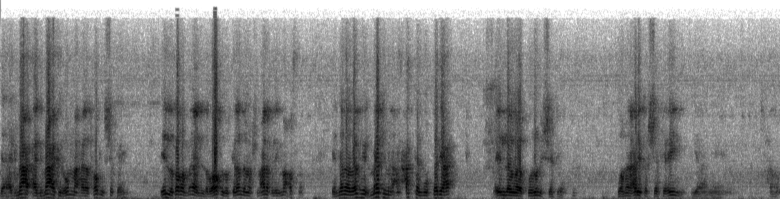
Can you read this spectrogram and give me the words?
ده أجمع أجمعت الأمة على فضل الشافعي إلا طبعا بقى الروافض والكلام ده مش معانا في الإجماع أصلا. إنما ما في, من حتى المبتدعة إلا ويقولون الشافعي. ومن عرف الشافعي يعني سبحان الله.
